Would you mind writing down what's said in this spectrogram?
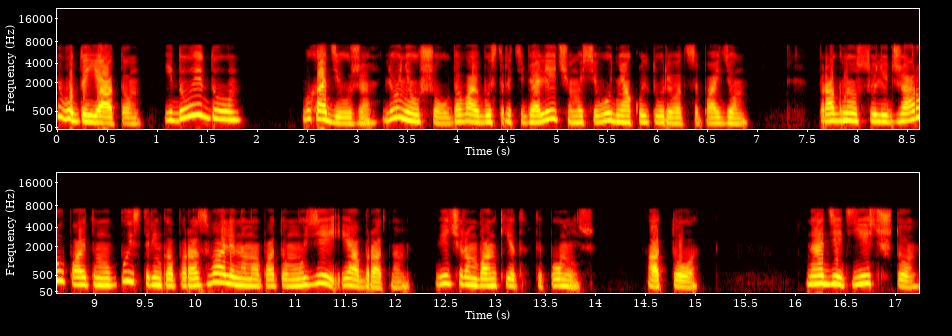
Вот и я о том. Иду, иду. Выходи уже. Леня ушел. Давай быстро тебя лечим и сегодня окультуриваться пойдем. Прогноз сулит жару, поэтому быстренько по развалинам, а потом музей и обратно. Вечером банкет, ты помнишь? А то. Надеть есть что?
